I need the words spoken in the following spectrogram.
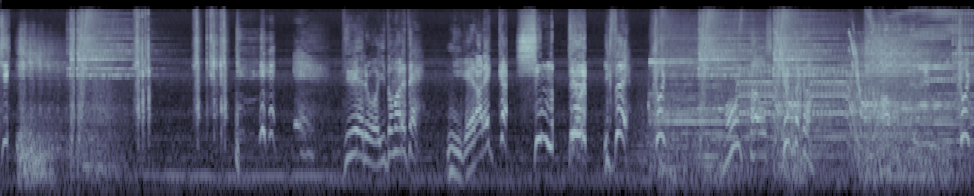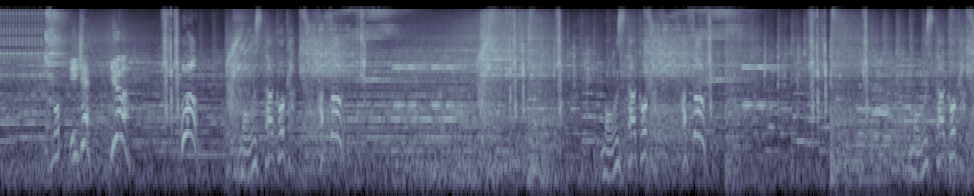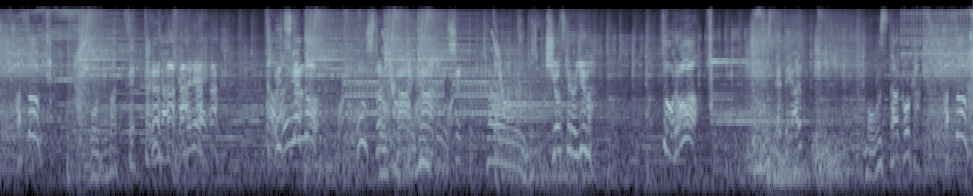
敵デュエルを挑まれて逃げられっか。真のデュエル。行くぜ。来い。モンスターを仕掛けだから。来い。行け。ユーマ。おモンスター効果。発動。モンスター効果。発動。モンスター効果。発動俺は絶対に諦めねえこいつだターンエンドモンスターのカードをセット気をつけろユーマドロー見せてやるモンスター効果発動カ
